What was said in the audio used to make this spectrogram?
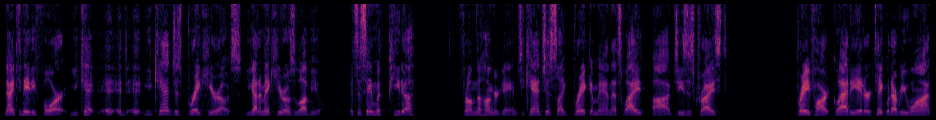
1984. You can't. It, it, you can't just break heroes. You got to make heroes love you. It's the same with Peeta from the Hunger Games. You can't just like break a man. That's why uh, Jesus Christ, Braveheart, Gladiator, take whatever you want.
